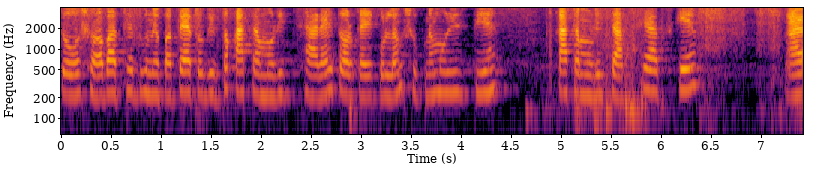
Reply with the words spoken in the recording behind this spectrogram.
তো সব আছে ধনে পাতা, এতদিন তো কাঁচামরিচ ছাড়াই তরকারি করলাম, শুকনো মরিচ দিয়ে। কাঁচামরিচ আছে আজকে। আর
